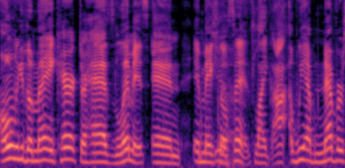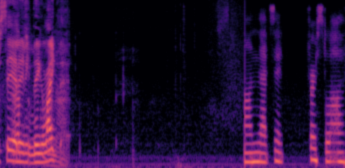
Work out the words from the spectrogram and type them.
only the main character has limits and it makes no sense. Like I, we have never said anything like not. that. On that's it. First off,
